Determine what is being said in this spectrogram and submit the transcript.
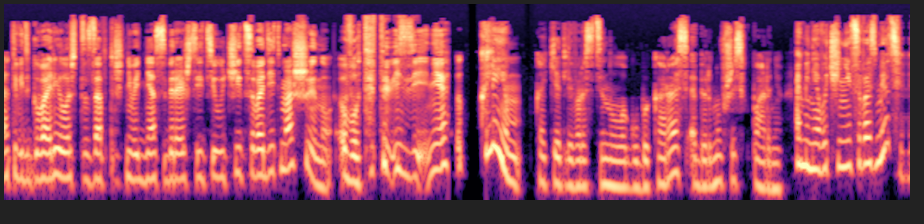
А ты ведь говорила, что с завтрашнего дня собираешься идти учиться водить машину. Вот это везение! Клим! — кокетливо растянула губы карась, обернувшись к парню. А меня в ученицы возьмете?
